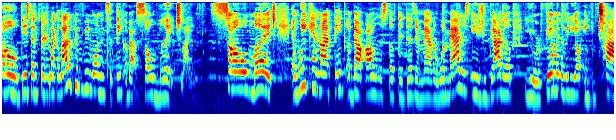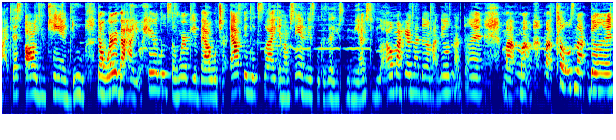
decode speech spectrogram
oh this and third. Like a lot of people be wanting to think about so much like so much and we cannot think about all of the stuff that doesn't matter. What matters is you got up you're filming the video and you tried. That's all you can do. Don't worry about how your hair looks. Don't worry about what your outfit looks like. And i'm saying this because that used to be me. I used to be like oh my hair's not done. My nails not done. My my my clothes not done.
